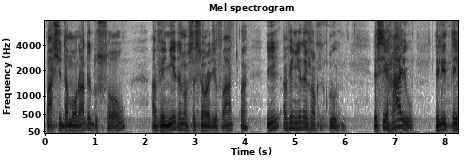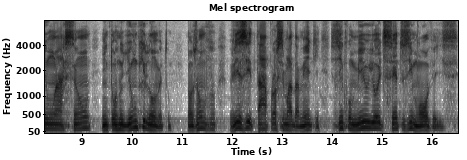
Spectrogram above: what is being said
parte da Morada do Sol, Avenida Nossa Senhora de Fátima e Avenida Jockey Club. Esse raio ele tem uma ação em torno de um quilômetro. Nós vamos visitar aproximadamente 5.800 imóveis,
